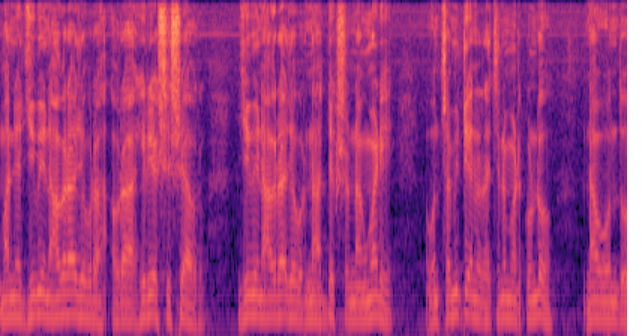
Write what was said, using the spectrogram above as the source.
ಮಾನ್ಯ ಜಿ ವಿ ನಾಗರಾಜ್ ಅವರ ಅವರ ಹಿರಿಯ ಶಿಷ್ಯ ಅವರು ಜಿ ವಿ ನಾಗರಾಜ್ ಅವರನ್ನ ಅಧ್ಯಕ್ಷರನ್ನಾಗಿ ಮಾಡಿ ಒಂದು ಸಮಿತಿಯನ್ನು ರಚನೆ ಮಾಡಿಕೊಂಡು ನಾವು ಒಂದು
